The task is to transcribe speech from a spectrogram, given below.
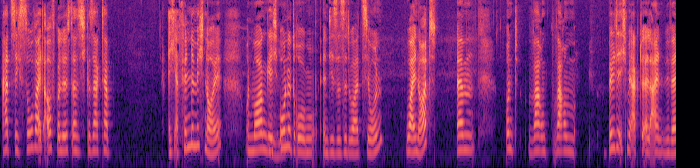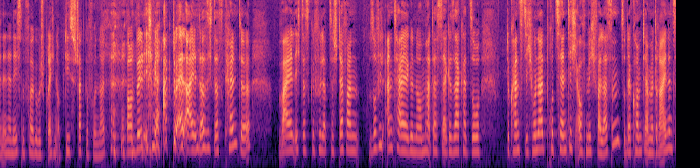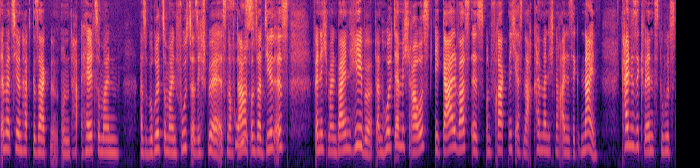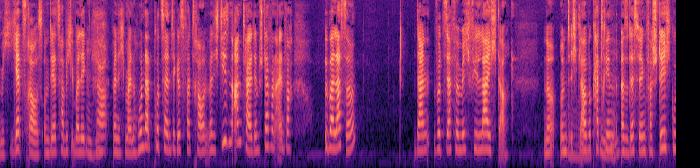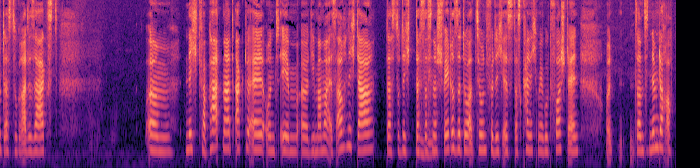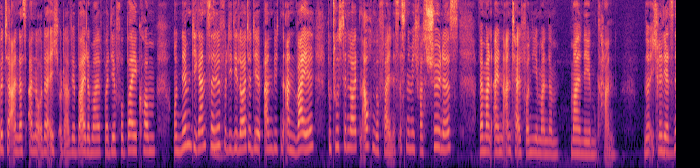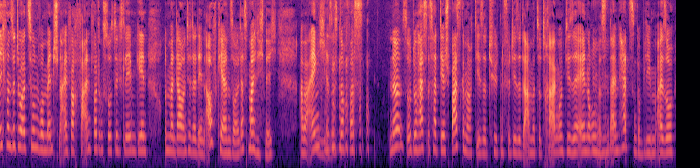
hat sich so weit aufgelöst, dass ich gesagt habe, ich erfinde mich neu und morgen gehe ich mhm. ohne Drogen in diese Situation. Why not? Ähm, und warum, warum bilde ich mir aktuell ein, wir werden in der nächsten Folge besprechen, ob dies stattgefunden hat, warum bilde ich mir aktuell ein, dass ich das könnte? Weil ich das Gefühl habe, dass Stefan so viel Anteil genommen hat, dass er gesagt hat, so, du kannst dich hundertprozentig auf mich verlassen. So, der kommt ja mit rein ins MRC und hat gesagt und hält so meinen, also berührt so meinen Fuß, dass ich spüre, er ist noch Fuß. da und unser Deal ist, wenn ich mein Bein hebe, dann holt er mich raus, egal was ist, und fragt nicht erst nach, können wir nicht noch eine Sequenz? Nein, keine Sequenz, du holst mich jetzt raus. Und jetzt habe ich überlegt, mhm. wenn ich mein hundertprozentiges Vertrauen, wenn ich diesen Anteil dem Stefan einfach überlasse, dann wird's ja für mich viel leichter. Ne? Und ich mhm. glaube, Katrin, mhm. also deswegen verstehe ich gut, dass du gerade sagst, ähm, nicht verpartnert aktuell und eben äh, die Mama ist auch nicht da dass du dich, dass mhm. das eine schwere Situation für dich ist, das kann ich mir gut vorstellen. Und sonst nimm doch auch bitte an, dass Anne oder ich oder wir beide mal bei dir vorbeikommen und nimm die ganze mhm. Hilfe, die die Leute dir anbieten, an, weil du tust den Leuten auch einen Gefallen. Es ist nämlich was Schönes, wenn man einen Anteil von jemandem mal nehmen kann. Ne, ich rede mhm. jetzt nicht von Situationen, wo Menschen einfach verantwortungslos durchs Leben gehen und man da unter denen aufkehren soll. Das meine ich nicht. Aber eigentlich ist es doch was ne, so du hast, es hat dir Spaß gemacht, diese Tüten für diese Dame zu tragen und diese Erinnerung mhm. ist in deinem Herzen geblieben. Also,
